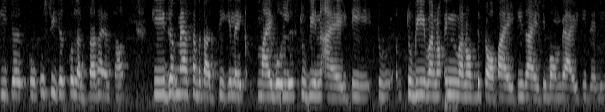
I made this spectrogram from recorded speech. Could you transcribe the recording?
टीचर्स को कुछ टीचर्स को लगता था ऐसा कि जब मैं ऐसा बताती थी कि like my goal is to be in IIT to to be one in one of the top IITs IIT Bombay IIT Delhi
